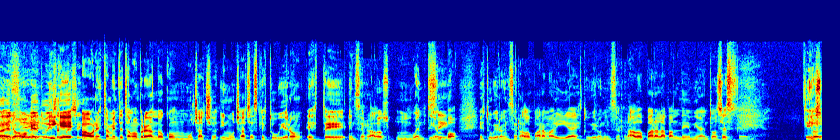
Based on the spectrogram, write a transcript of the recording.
¿sabes? no, Como Sí. que tú y dices, que pues, sí. ah, honestamente estamos bregando con muchachos y muchachas que estuvieron este, encerrados un buen tiempo. Estuvieron encerrados para María, estuvieron encerrados para la pandemia. Entonces, Sí. Es, un bien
